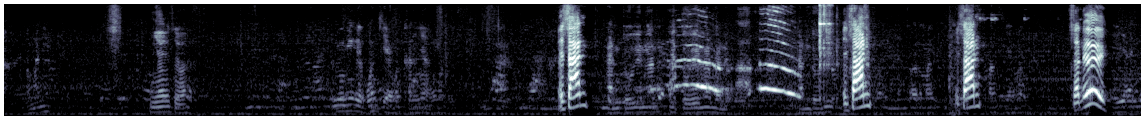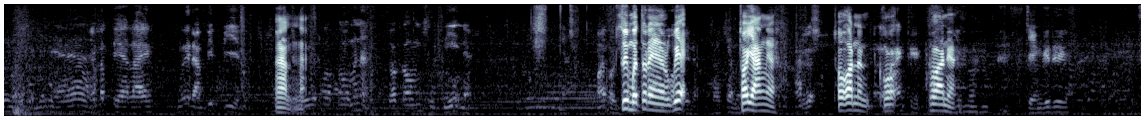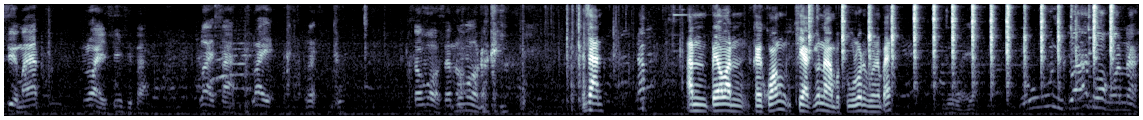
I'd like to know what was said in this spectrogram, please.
เอามานี่เงี้ยเสียวะลูกนี่คือคนเสียมันขันอย่างวะไอ้สัน หันตัวอื่นกันให้ตัวอื่นกันมันยหันตัวนี้ไอ้สันเอาน้ำมันไอ้สันฟังเสียงมันสันเอ้ยไอ้ยันมึงเห็นไหมเนี่ยยังมาเตียอะไรมือดำปิดปีนนั่นน่ะคือท่อเก่ามันน่ะท่อเก่ามันสุดนี้เนี่ยซื้อมาตัวไหนน่ะลูกเว้ยท่อเข้มท่อยางเนี่ยท่ออันนั้นท่อท่ออันเนี่ยเจ๋งก็ดื้อซื้อมาร้อยสี่สิบบาท ร้อยสัตว์ร้อยร้อยเต้าบ่อซะหโอ้น่อยโหดอกไอ้สันอันไปเอาอันไข่ควางเชียกอยู่หน้าประตูรถให้เพิ่นไปรวยอะรู้นี่ตัวตัวคนน่ะ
